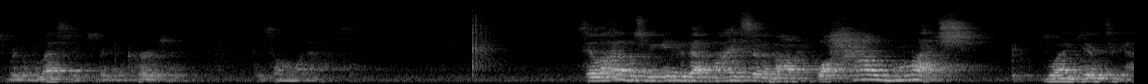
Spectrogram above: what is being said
to bring a blessing, to bring encouragement to someone else. See, a lot of us, we get into that mindset about, well, how much do I give to God?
